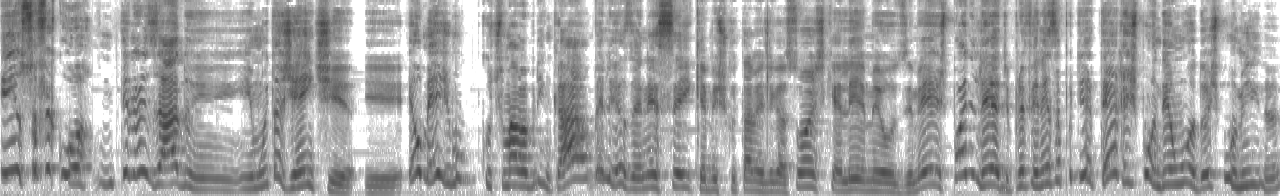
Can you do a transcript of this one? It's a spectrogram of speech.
E isso ficou interiorizado em, em, muita gente. E eu mesmo costumava brincar, beleza, NSA quer me escutar minhas ligações, quer ler meus e-mails, pode ler, de preferência preferência, podia até responder um ou dois por mim, né?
